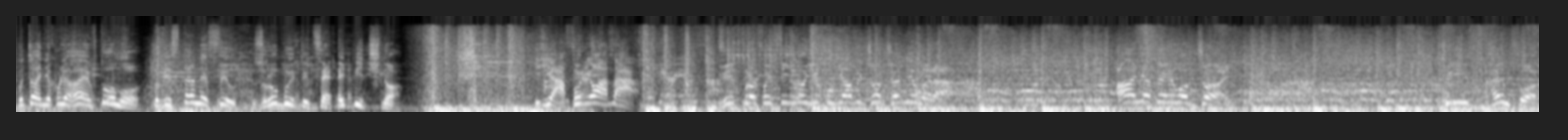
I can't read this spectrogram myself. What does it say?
Питання полягає в тому, тобі стане сил зробити це епічно. Я фуріоза! Від професійної уяви Джорджа Міллера. Аня Тейлор Джой. Кріс Гемсворт.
